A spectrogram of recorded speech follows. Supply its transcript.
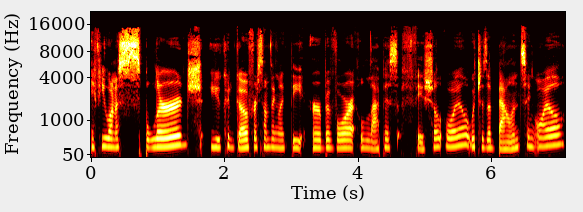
if you want to splurge, you could go for something like the Herbivore Lapis Facial Oil, which is a balancing oil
